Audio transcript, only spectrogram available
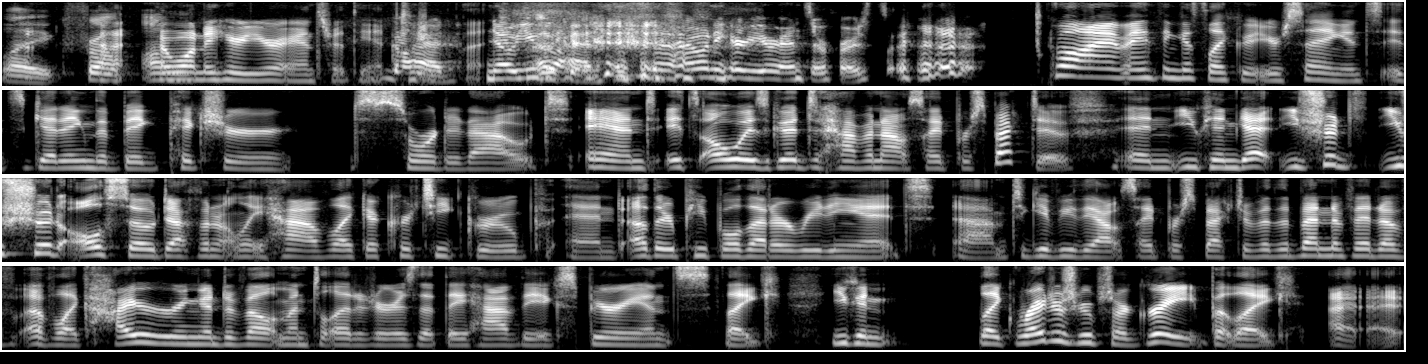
Like from I, I um, want to hear your answer at the end. Go too, ahead. but- No, you Okay. go ahead. I want to hear your answer first. Well, I, I think it's like what you're saying. It's it's getting the big picture sorted out, and it's always good to have an outside perspective. And you can get you should you should also definitely have like a critique group and other people that are reading it um, to give you the outside perspective. And the benefit of of like hiring a developmental editor is that they have the experience. Like you can like writers groups are great, but like I,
